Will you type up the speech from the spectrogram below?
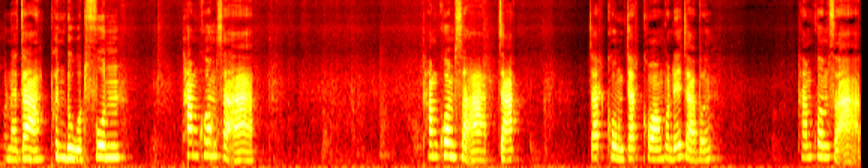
เพิ่นนะจ้ะเพิ่นดูดฝุ่นทำความสะอาดทำความสะอาดจัด จัดคงจัดของพิ่นได้จ้ะเบิ่งทำความสะอาด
